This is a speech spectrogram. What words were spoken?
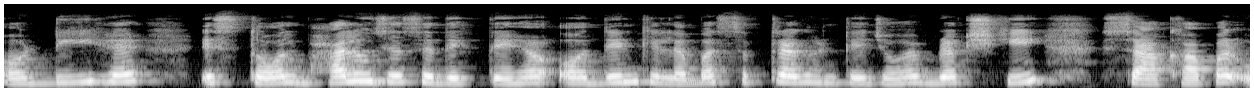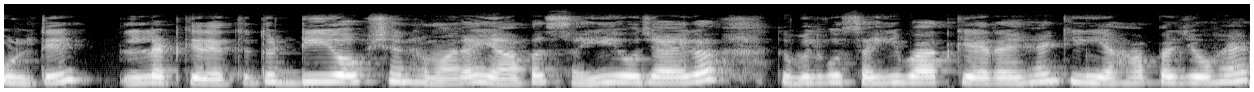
और डी है स्टॉल भालू जैसे दिखते हैं और दिन के लगभग सत्रह घंटे जो है वृक्ष की शाखा पर उल्टे लटके रहते हैं। तो डी ऑप्शन हमारा यहाँ पर सही हो जाएगा। तो बिल्कुल सही बात कह रहे हैं कि यहाँ पर जो है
